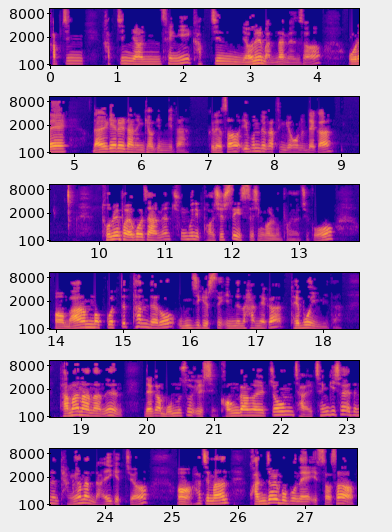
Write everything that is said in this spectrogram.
갑진, 갑진년생이 갑진년을 만나면서 올해 날개를 다는 격입니다. 그래서 이분들 같은 경우는 내가 돈을 벌고자 하면 충분히 버실 수 있으신 걸로 보여지고 어, 마음 먹고 뜻한 대로 움직일 수 있는 한 해가 돼 보입니다. 다만 하나는 내가 몸수 일신 건강을 좀 잘 챙기셔야 되는 당연한 나이겠죠. 어, 하지만 관절 부분에 있어서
